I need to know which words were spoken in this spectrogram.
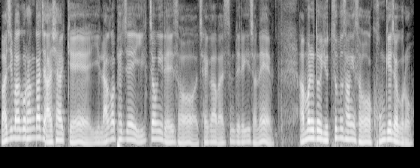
마지막으로 한 가지 아셔야 할 게 이 락업 해제 일정에 대해서 제가 말씀드리기 전에 아무래도 유튜브 상에서 공개적으로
